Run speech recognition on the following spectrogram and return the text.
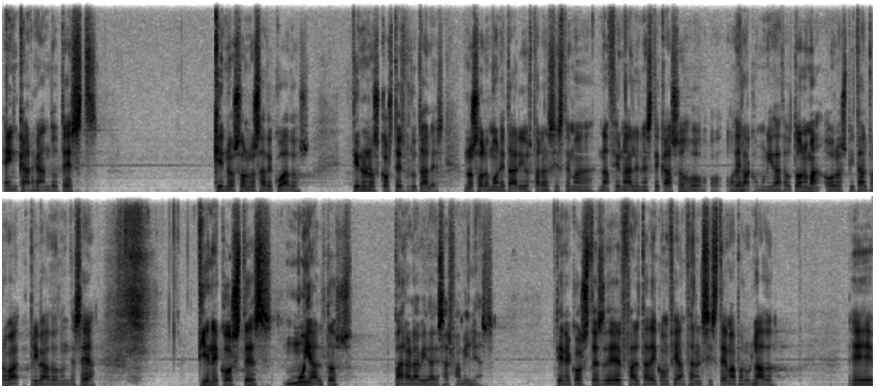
encargando tests que no son los adecuados, tiene unos costes brutales, no solo monetarios para el sistema nacional en este caso, o, de la comunidad autónoma, o el hospital privado donde sea, tiene costes muy altos para la vida de esas familias. Tiene costes de falta de confianza en el sistema, por un lado, eh,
